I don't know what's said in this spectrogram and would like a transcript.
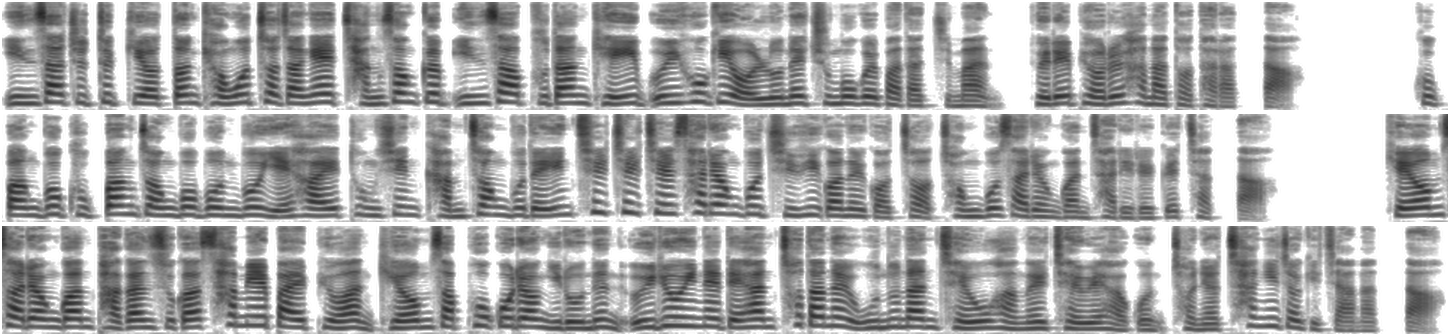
인사주특기였던 경호처장의 장성급 인사 부당 개입 의혹이 언론의 주목을 받았지만 되레 별을 하나 더 달았다. 국방부 국방정보본부 예하의 통신 감청부대인 777 사령부 지휘관을 거쳐 정보사령관 자리를 꿰찼다. 계엄사령관 박안수가 3일 발표한 계엄사 포고령 1호는 의료인에 대한 처단을 운운한 제호항을 제외하곤 전혀 창의적이지 않았다.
